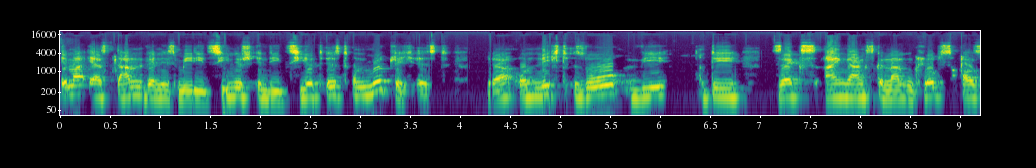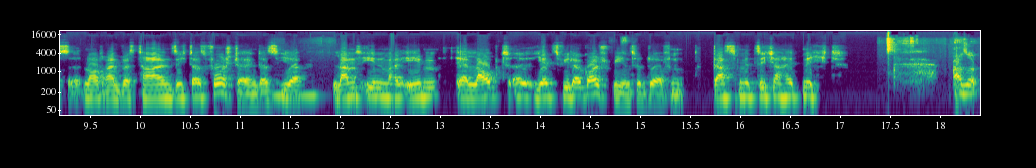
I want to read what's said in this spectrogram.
immer erst dann, wenn es medizinisch indiziert ist und möglich ist. Ja, und nicht so, wie die sechs eingangs genannten Clubs aus Nordrhein-Westfalen sich das vorstellen, dass ihr Land ihnen mal eben erlaubt, äh, jetzt wieder Golf spielen zu dürfen. Das mit Sicherheit nicht. Also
